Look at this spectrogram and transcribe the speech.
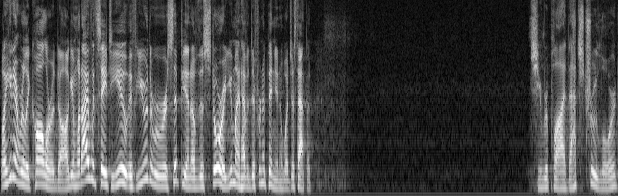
well, he didn't really call her a dog. And what I would say to you, if you're the recipient of this story, you might have a different opinion of what just happened. She replied, That's true, Lord.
